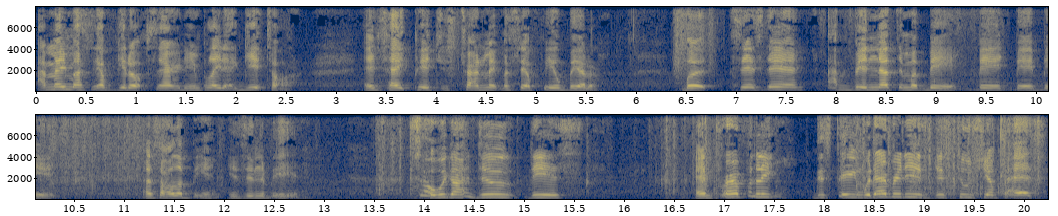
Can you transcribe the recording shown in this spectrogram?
I made myself get up Saturday and play that guitar and take pictures, trying to make myself feel better. But since then, I've been nothing but bed, bed, bed, bed. That's all I've been, is in the bed. So we're going to do this and prayerfully, this thing, whatever it is, this too shall pass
